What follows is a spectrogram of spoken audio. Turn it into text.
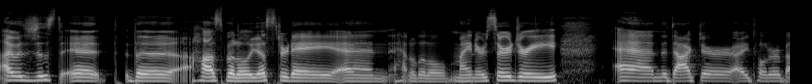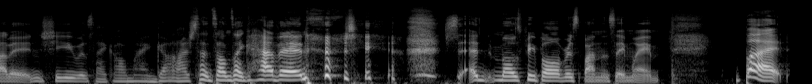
I was just at the hospital yesterday and had a little minor surgery. And the doctor, I told her about it, and she was like, "Oh my gosh, that sounds like heaven." she, and most people respond the same way. But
